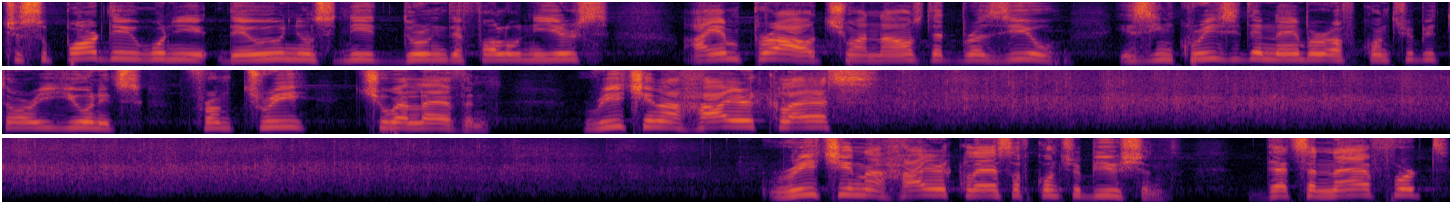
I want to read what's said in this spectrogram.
To support the, uni the Union's need during the following years, I am proud to announce that Brazil is increasing the number of contributory units from 3 to 11, reaching a higher class reaching a higher class of contribution. That's an effort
